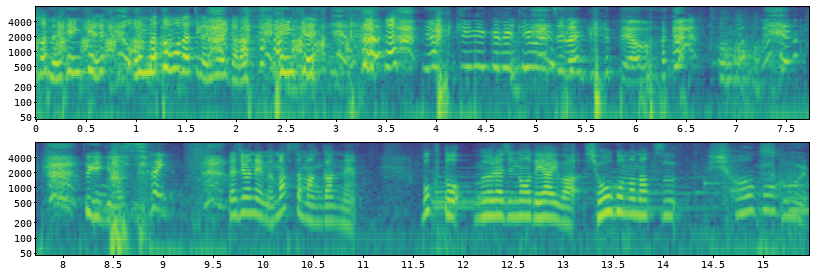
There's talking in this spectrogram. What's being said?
かんない。偏見。女友達がいないから。偏見。焼肉でキムチだけってやばい次いきます。はい。ラジオネームマッサマン元年。僕とムーラジの出会いは小5の夏。小五すごい。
